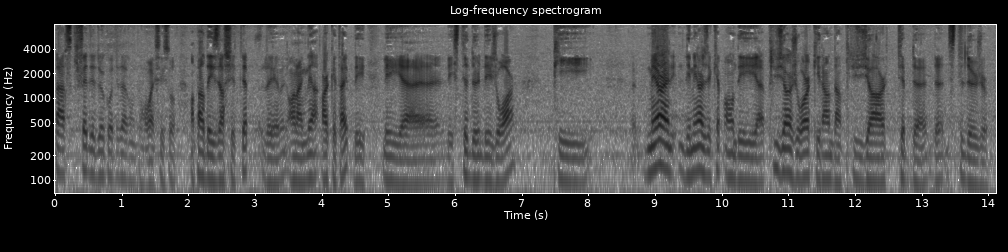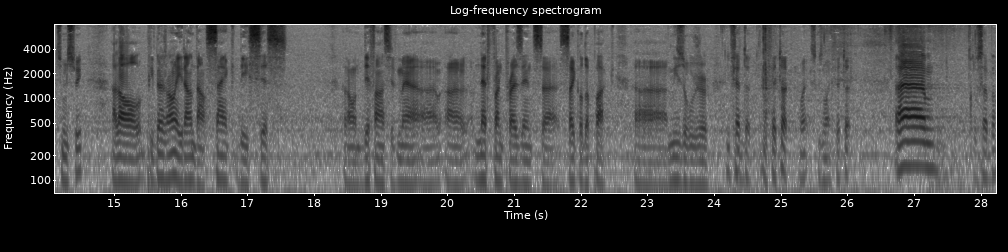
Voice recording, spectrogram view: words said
Parce qu'il fait des deux côtés de la. Oui, c'est ça. On parle des archétypes, en anglais, archetypes, des, les, euh, styles de, des joueurs. Puis euh, les meilleures équipes ont euh, plusieurs joueurs qui rentrent dans plusieurs types de, styles de jeu. Tu me suis? Alors, puis Bergeron, il rentre dans 5 des 6 défensivement, euh, euh, net front presence, euh, cycle de puck, euh, mise au jeu. Il fait tout. Il fait tout. Oui, excuse-moi, il fait tout. Euh, je trouve ça bon.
